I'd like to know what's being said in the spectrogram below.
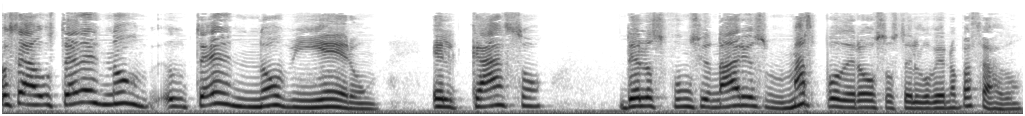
o sea, ustedes no, ustedes no vieron el caso de los funcionarios más poderosos del gobierno pasado,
